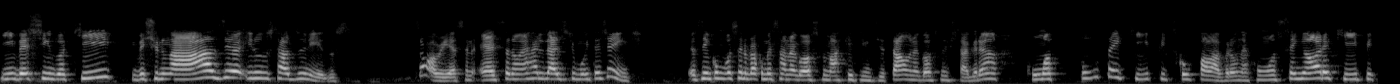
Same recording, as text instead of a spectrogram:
e investindo aqui, investindo na Ásia e nos Estados Unidos. Sorry, essa, essa não é a realidade de muita gente. Assim como você não vai começar um negócio do marketing digital, um negócio no Instagram, com uma puta equipe, desculpa o palavrão, né? Com uma senhora equipe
